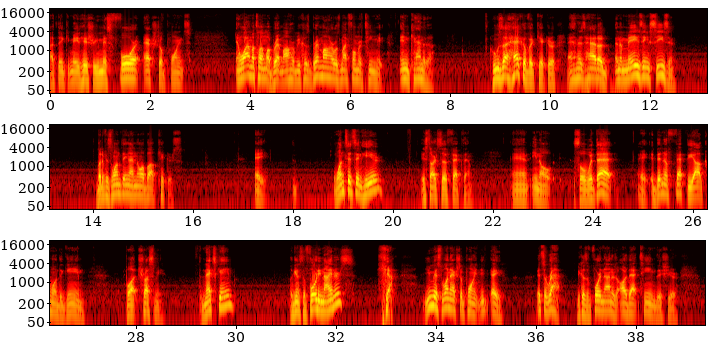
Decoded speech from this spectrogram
I think he made history. He missed four extra points. And why am I talking about Brett Maher? Because Brett Maher was my former teammate in Canada, who's a heck of a kicker and has had a, an amazing season. But if it's one thing I know about kickers, hey, once it's in here, it starts to affect them. And, you know, so with that, hey, it didn't affect the outcome of the game. But trust me, the next game against the 49ers, yeah, you miss one extra point. Hey, it's a wrap because the 49ers are that team this year.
